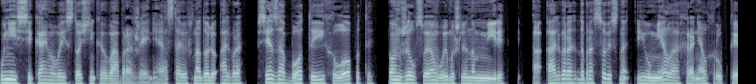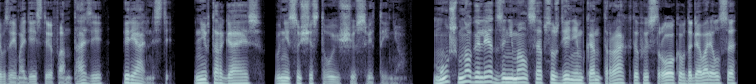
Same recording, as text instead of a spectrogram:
у неиссякаемого источника воображения, оставив на долю Альбра все заботы и хлопоты. Он жил в своем вымышленном мире, а Альвара добросовестно и умело охранял хрупкое взаимодействие фантазии и реальности, не вторгаясь в несуществующую святыню. Муж много лет занимался обсуждением контрактов и сроков, договаривался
